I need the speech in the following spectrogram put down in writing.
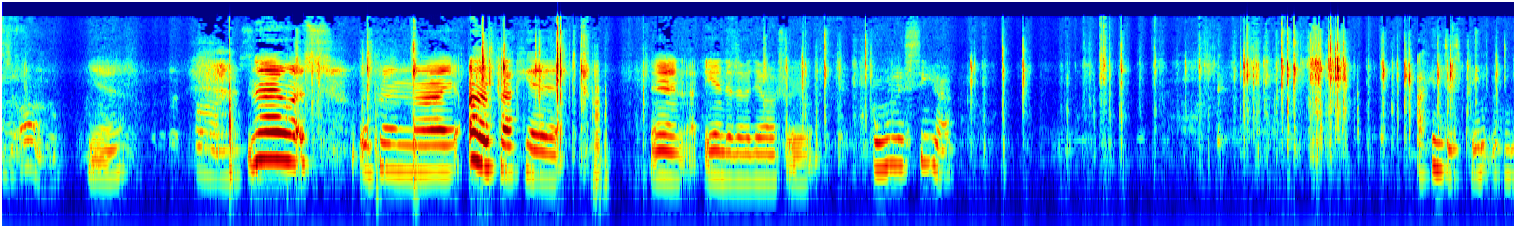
Is it on? Yeah. Um, Now let's open my other packet. And at the end of the video I'll show you. I want to see it. Can just paint them.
